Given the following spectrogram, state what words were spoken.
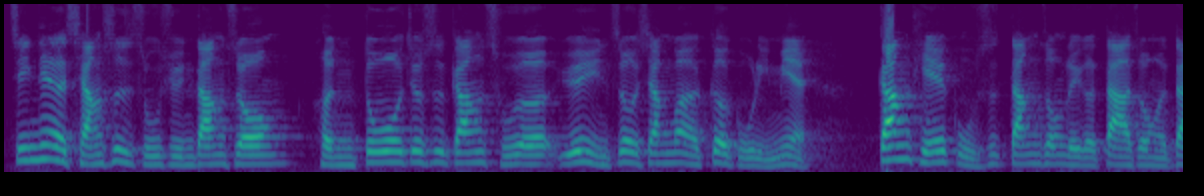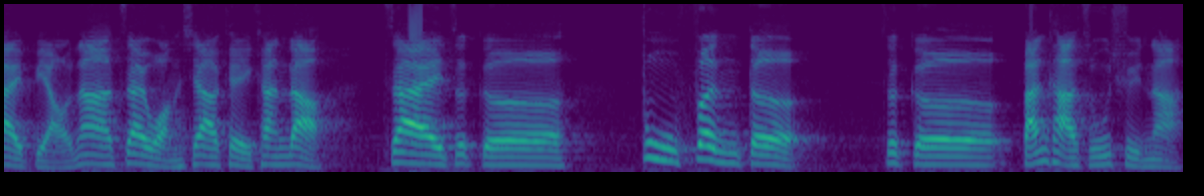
今天的强势族群当中，很多就是刚除了元宇宙相关的个股里面，钢铁股是当中的一个大众的代表。那再往下可以看到。在这个部分的这个板卡族群呐，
